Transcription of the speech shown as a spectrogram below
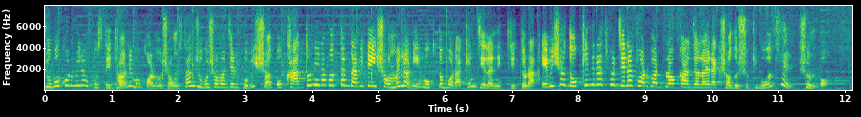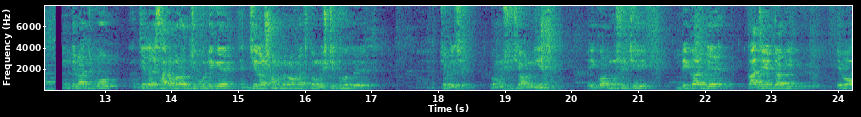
যুবকর্মীরা উপস্থিত হন এবং কর্মসংস্থান যুব সমাজের ভবিষ্যৎ ও খাদ্য নিরাপত্তার দাবিতে এই সম্মেলনে বক্তব্য রাখেন জেলা নেতৃত্বরা। এ বিষয়ে দক্ষিণ দিনাজপুর জেলা ফরওয়ার্ড ব্লক কার্যালয়ের এক সদস্য কি বলছেন, শুনব। দিনাজপুর জেলায় সারা ভারত যুবলীগের জেলা সম্মেলন আজকে অনুষ্ঠিত হতে চলেছে, কর্মসূচি আমরা নিয়েছি। এই কর্মসূচি বেকারদের কাজের দাবি এবং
